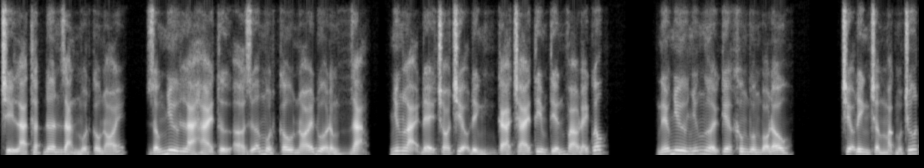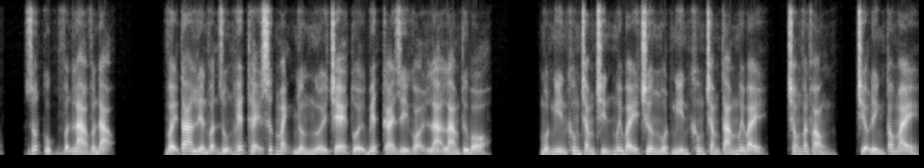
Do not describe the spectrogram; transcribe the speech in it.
chỉ là thật đơn giản một câu nói, giống như là hài tử ở giữa một câu nói đùa đồng dạng, nhưng lại để cho triệu đình cả trái tim tiến vào đáy cốc. Nếu như những người kia không buông bỏ đâu, triệu đình trầm mặc một chút, rốt cục vẫn là vấn đạo vậy ta liền vận dụng hết thể sức mạnh nhường người trẻ tuổi biết cái gì gọi là làm từ bỏ 1097 chương 1087, trong văn phòng, Triệu Đình cau mày,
